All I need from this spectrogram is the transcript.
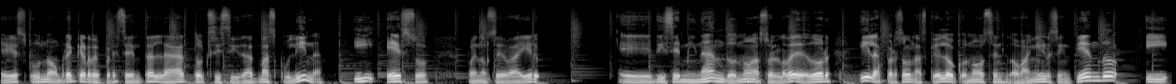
es un hombre que representa la toxicidad masculina. Y eso, bueno, se va a ir eh, diseminando ¿no? a su alrededor y las personas que lo conocen lo van a ir sintiendo y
